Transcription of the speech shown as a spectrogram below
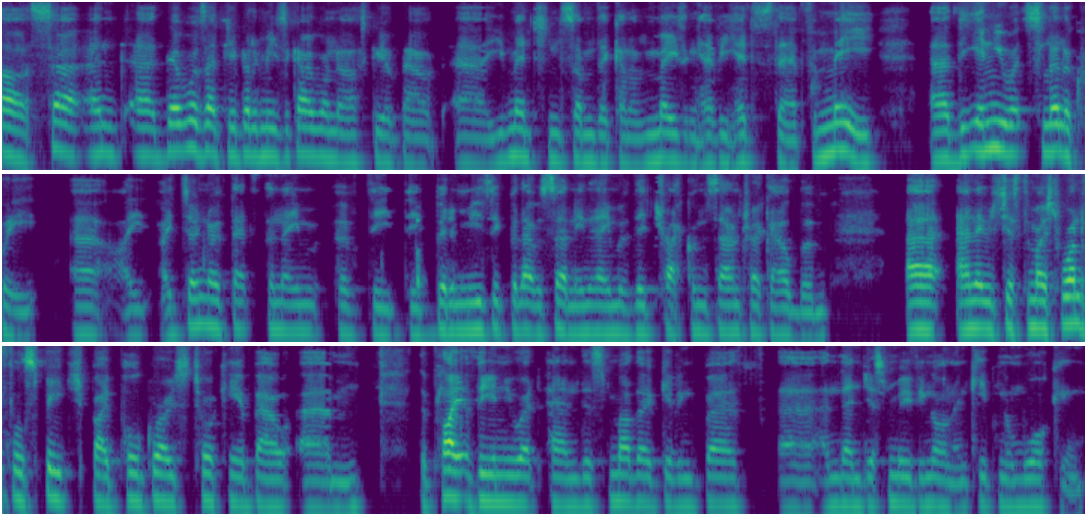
Oh, sir, and uh, there was actually a bit of music I want to ask you about. Uh, you mentioned some of the kind of amazing heavy hitters there. For me, uh, the Inuit Soliloquy. Uh, I I don't know if that's the name of the the bit of music, but that was certainly the name of the track on the soundtrack album. Uh, and it was just the most wonderful speech by Paul Gross talking about um, the plight of the Inuit and this mother giving birth uh, and then just moving on and keeping on walking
